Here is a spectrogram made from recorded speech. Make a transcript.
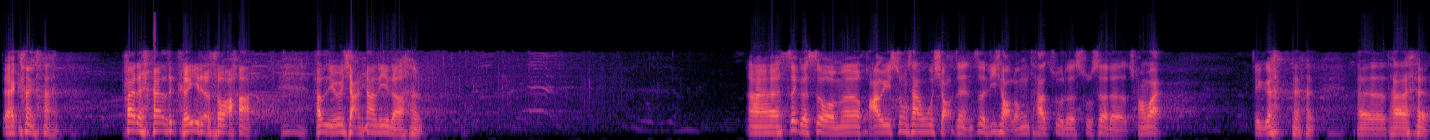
大家看看，拍的还是可以的，是吧？还是有想象力的。啊，这个是我们华为松山屋小镇，这李小龙他住的宿舍的窗外。这个他他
